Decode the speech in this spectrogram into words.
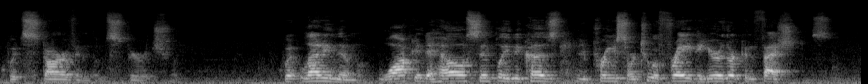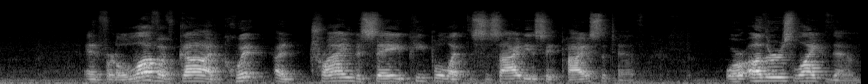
Quit starving them spiritually. Quit letting them walk into hell simply because the priests are too afraid to hear their confessions. And for the love of God, quit uh, trying to say people like the Society of St. Pius X or others like them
